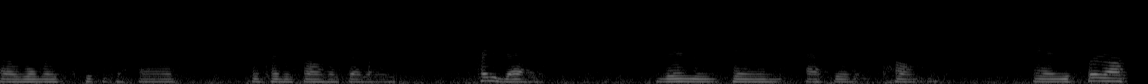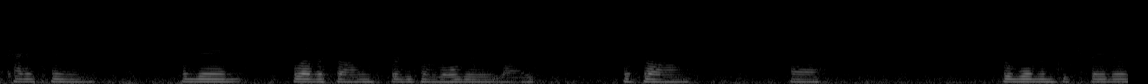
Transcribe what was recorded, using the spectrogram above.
uh, One Way Ticket to Hell, and tons of songs like that that was pretty bad. Then we became acid punk, and we start off kind of clean, and then a lot of our songs started becoming vulgar, like the song, uh, The Woman's a Traitor,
